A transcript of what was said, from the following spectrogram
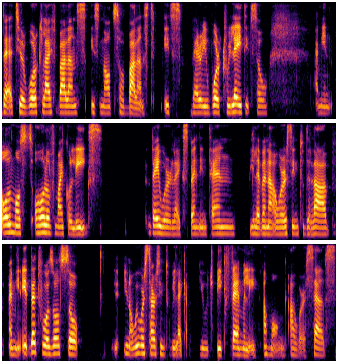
that your work-life balance is not so balanced. It's very work related. So, I mean, almost all of my colleagues, they were like spending 10, 11 hours into the lab. I mean, it, that was also, you know, we were starting to be like a huge, big family among ourselves.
